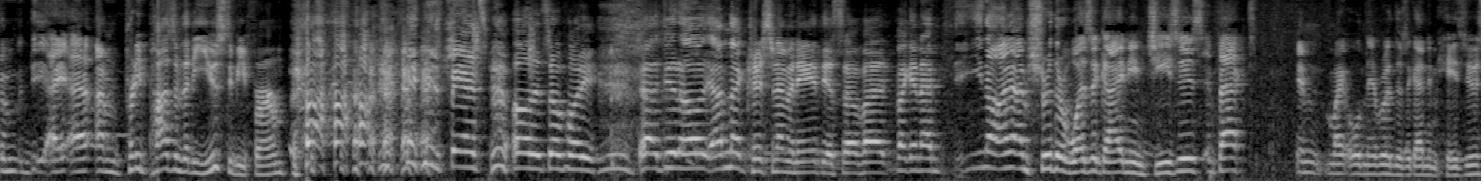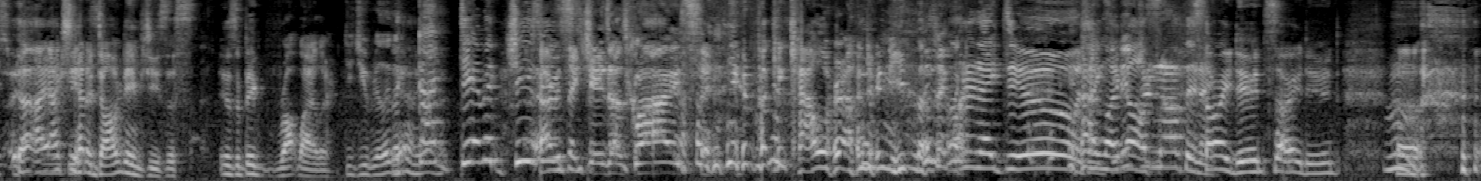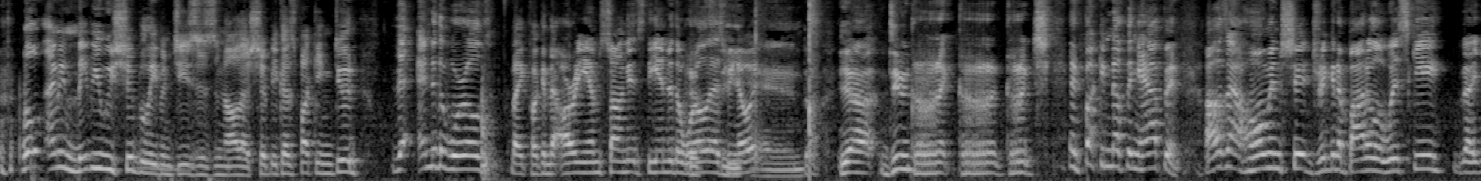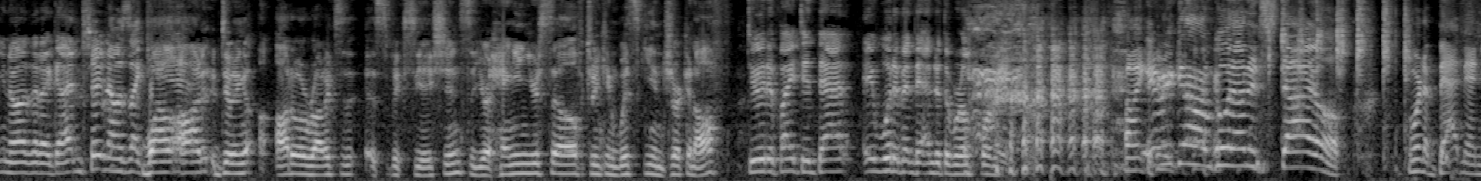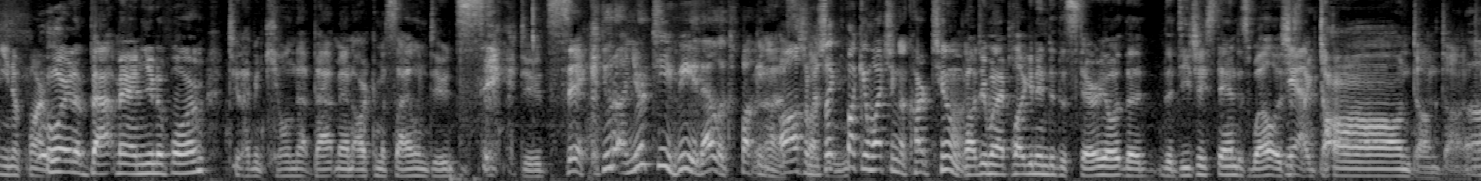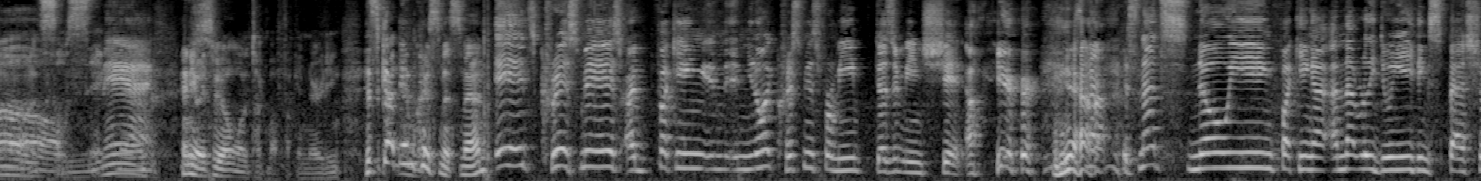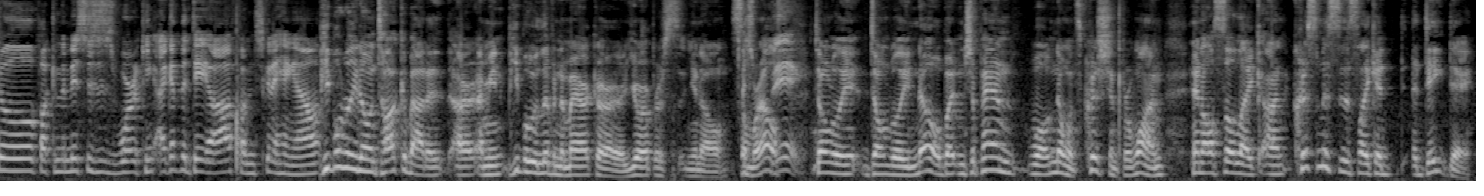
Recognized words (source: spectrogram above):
Um, I, I, I'm pretty positive that he used to be firm. His pants. Oh, that's so funny, uh, dude. Oh, I'm not Christian. I'm an atheist. So, but fucking, I'm. You know, I, I'm sure there was a guy named Jesus. In fact, in my old neighborhood, there's a guy named Jesus. Yeah, I actually had a dog named Jesus. It was a big Rottweiler. Did you really like? Yeah, yeah. God damn it, Jesus! I would say Jesus Christ, and you'd fucking cower underneath. I was like, what did I do? It's I'm like, you didn't oh, nothing. sorry, dude. Sorry, dude. Uh, Well, I mean, maybe we should believe in Jesus and all that shit because fucking, dude, the end of the world, like fucking the REM song, it's the end of the world it's as we know it. end. Yeah, dude. And fucking nothing happened. I was at home and shit, drinking a bottle of whiskey that you know that I got and shit, and I was like, While yeah. auto, doing autoerotic asphyxiation, so you're hanging yourself, drinking whiskey, and jerking off. dude, if I did that, it would have been the end of the world for me. I'm like, here we go, I'm going out in style. Wearing a Batman uniform. Wearing a Batman uniform. Dude, I've been killing that Batman Arkham Asylum, dude. Sick, dude. Sick. Dude, on your TV, that looks fucking That's awesome. It's like fucking- fucking watching a cartoon. Oh, dude, when I plug it into the stereo, the, the DJ stand as well, it's just Yeah. like dun dun dun dun. Oh, it's so sick, man. man. Anyways, we don't want to talk about fucking nerding. It's goddamn Christmas, man. It's Christmas. I'm fucking, and, and you know what? Christmas for me doesn't mean shit out here. It's Yeah. not, it's not snowing. Fucking, I, I'm not really doing anything special. Fucking, the missus is working. I got the day off. I'm just gonna hang out. People really don't talk about it. Or, I mean, people who live in America or Europe or you know somewhere else don't really don't really know. But in Japan, well, no one's Christian for one, and also like on Christmas is like a, a date day.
